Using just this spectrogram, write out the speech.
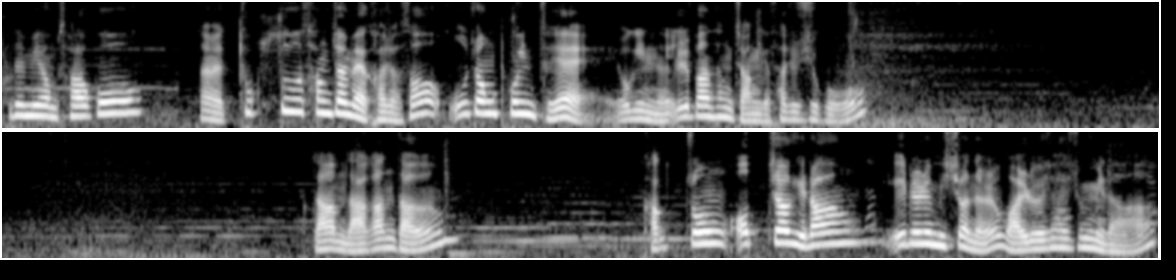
프리미엄 사고 그 다음에 특수 상점에 가셔서 우정 포인트에 여기 있는 일반 상자 한 개 사주시고 그 다음 나간 다음 각종 업적이랑 일일 미션을 완료해줍니다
